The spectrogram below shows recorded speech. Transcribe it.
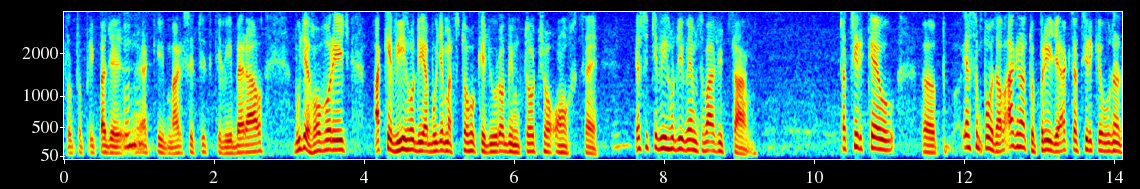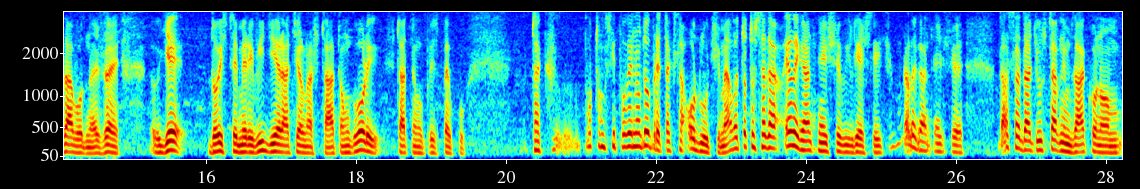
v tomto prípade mm-hmm. nejaký marxistický liberál, bude hovoriť, aké výhody ja budem mať z toho, keď urobím to, čo on chce. Ja si tie výhody viem zvážiť sám. Tá církev, e, ja som povedal, ak na to príde, ak tá církev uzná závodné, že je do istej miery vydierateľná štátom kvôli štátnemu príspevku, tak potom si povie, no dobre, tak sa odlúčime. Ale toto sa dá elegantnejšie vyliešiť. Elegantnejšie. Dá sa dať ústavným zákonom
